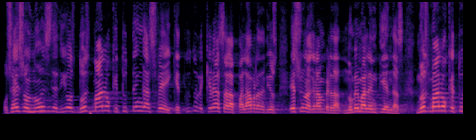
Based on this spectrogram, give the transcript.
O sea, eso no es de Dios. No es malo que tú tengas fe y que tú, le creas a la palabra de Dios. Es una gran verdad. No me malentiendas. No es malo que tú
